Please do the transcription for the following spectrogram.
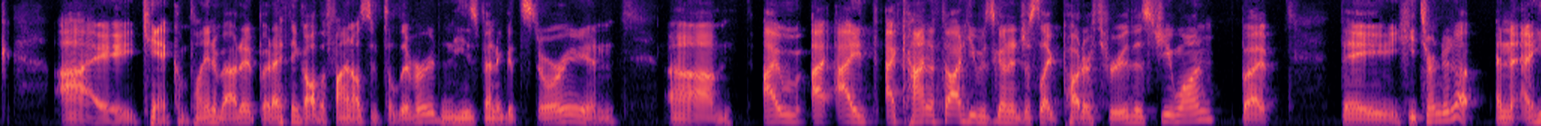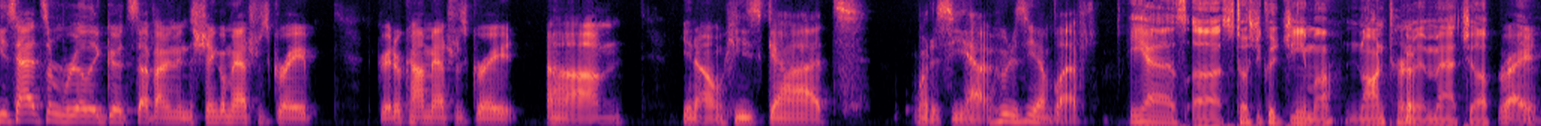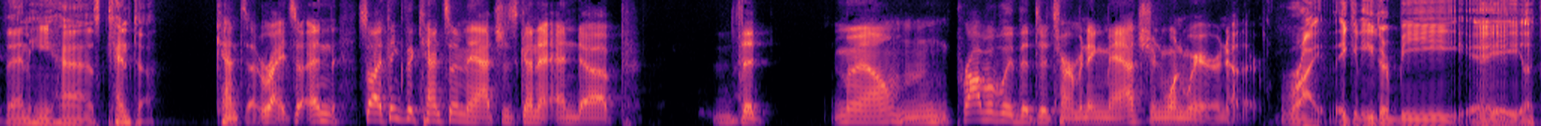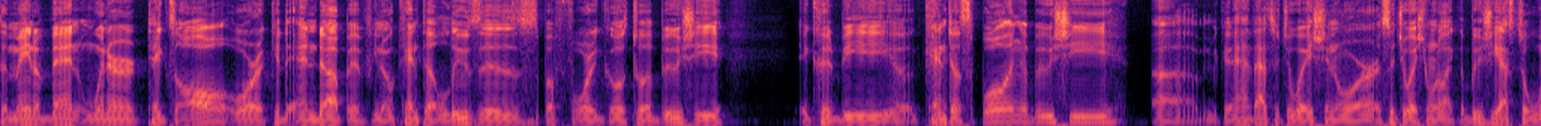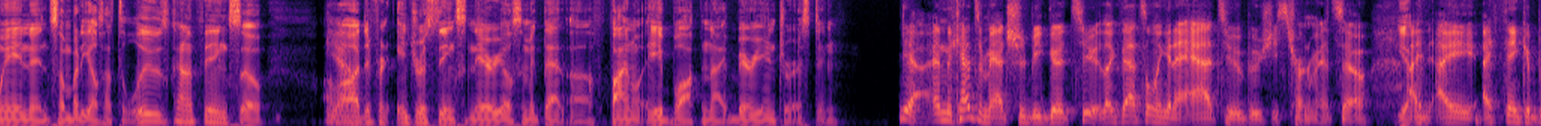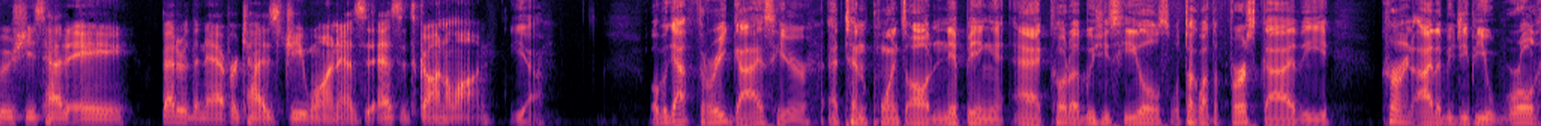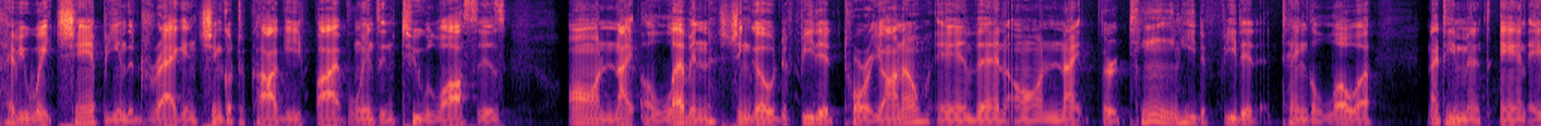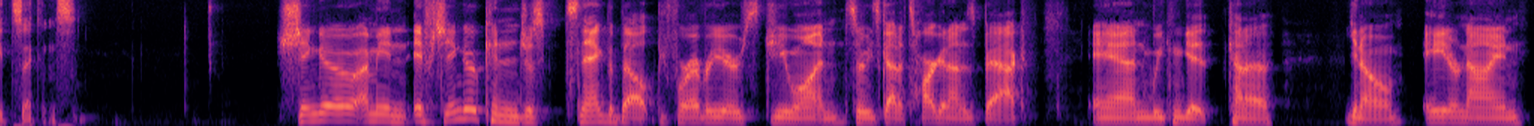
I can't complain about it. But I think all the finals have delivered, and he's been a good story. And um, i i i kind of thought he was gonna just like putter through this G1, but they he turned it up, and uh, he's had some really good stuff. I mean, the Shingo match was great. The O-Khan match was great. Um, you know, he's got what does he have? Who does he have left? He has uh, Satoshi Kojima non-tournament matchup, Right. Then he has Kenta. Kenta, right? So and so I think the Kenta match is going to end up the well, mm, probably the determining match in one way or another. Right. It could either be a like the main event winner takes all, or it could end up if you know Kenta loses before he goes to Ibushi. It could be uh, Kenta spoiling Ibushi. Um, you can have that situation, or a situation where like Ibushi has to win and somebody else has to lose, kind of thing. So a Yeah. lot of different interesting scenarios to make that uh, final A block night very interesting. Yeah, and the Kenta match should be good too. Like that's only going to add to Ibushi's tournament. So Yeah. I, I I think Ibushi's had a better than advertised G1 as as it's gone along. Yeah. Well, we got three guys here at 10 points, all nipping at Kota Ibushi's heels. We'll talk about the first guy, the current IWGP World Heavyweight Champion, the Dragon Shingo Takagi, five wins and two losses. On night 11, Shingo defeated Toru Yano, and then on night 13, he defeated Tangaloa, 19 minutes and 8 seconds. Shingo, I mean, if Shingo can just snag the belt before every year's G1, so he's got a target on his back, and we can get kind of, you know, eight or nine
